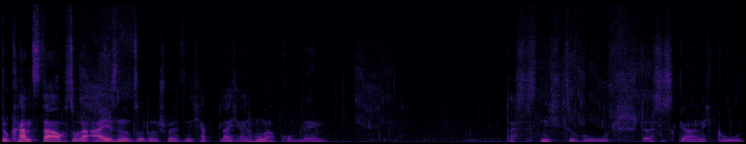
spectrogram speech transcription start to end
du kannst da auch sogar Eisen und so drin schmelzen. Ich habe gleich ein Hungerproblem. Das ist nicht so gut. Das ist gar nicht gut.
